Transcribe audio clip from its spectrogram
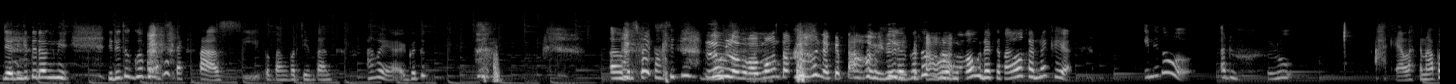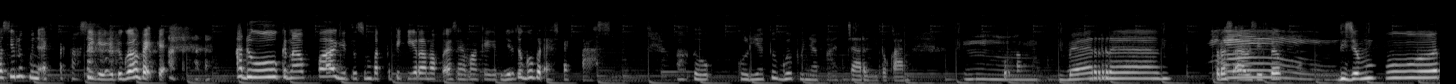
Jadi gitu dong nih. Jadi tuh gue berekspektasi tentang percintaan. Apa ya gue tuh eh berekspektasi tuh lu belum ngomong tapi lu udah ketawa gitu iya gue tuh belum ngomong udah ketawa karena kayak ini tuh aduh lu ah elah kenapa sih lu punya ekspektasi kayak gitu? Gue sampai kayak aduh kenapa? gitu sempat kepikiran waktu SMA kayak gitu. Jadi tuh gue berekspektasi. Waktu kuliah tuh gue punya pacar gitu kan. Hmm. bareng. Terus abis itu Hmm. dijemput.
